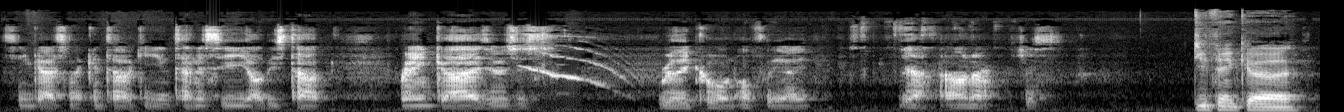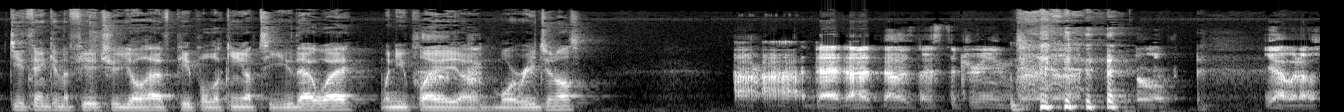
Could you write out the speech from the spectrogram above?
seeing guys from like Kentucky and Tennessee, all these top ranked guys. It was just really cool, and hopefully, I yeah, I don't know, just. Do you think? Uh, do you think in the future you'll have people looking up to you that way when you play uh, more regionals? Uh, that, that that was that's the dream. But, uh, cool. Yeah, when I was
